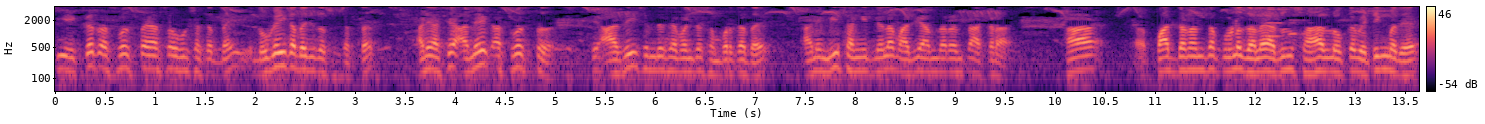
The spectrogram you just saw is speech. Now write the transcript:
की एकच अस्वस्थ आहे असं होऊ शकत नाही. दोघंही कदाचित असू शकतात. आणि असे अनेक अस्वस्थ हे आजही शिंदे साहेबांच्या संपर्कात आहेत. आणि मी सांगितलेला माजी आमदारांचा आकडा हा पाच जणांचा पूर्ण झालाय. अजून सहा लोक वेटिंगमध्ये आहेत.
